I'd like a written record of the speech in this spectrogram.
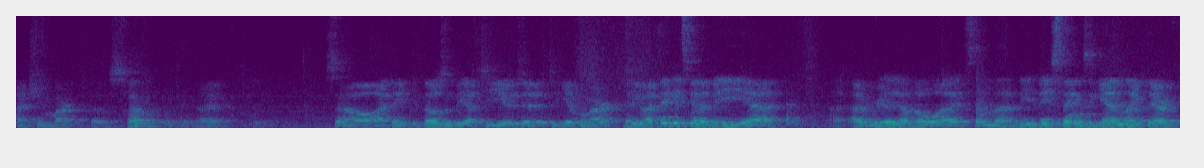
actually marked those. Okay. right? So I think those would be up to you to, to give a mark to. I think it's gonna be, uh, I I really don't know why it's done that. These things, again, like they're,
